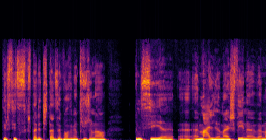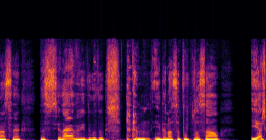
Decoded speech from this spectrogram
ter sido secretária de Estado de Desenvolvimento Regional, conhecia a, a malha mais fina da nossa da sociedade e, do, do e da nossa população e acho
